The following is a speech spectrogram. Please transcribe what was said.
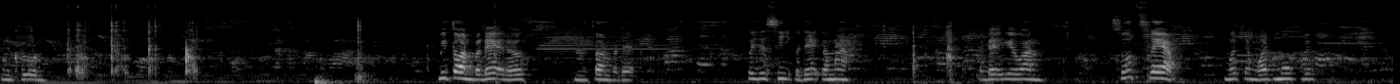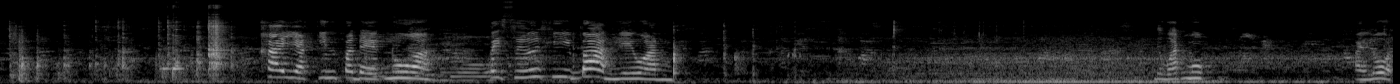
มันขล่นมีตอนประเดะเด้อตอนประเดะเพื่อจะสีประเดะก็มาประเดะเยวันสุดแซ่บเมื่อจังหวัดมุกเลยใครอยากกินปลาแดกนัว ไปซื้อที่บ้านเยวัน เดี๋ยววัดมุก ไปโลด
